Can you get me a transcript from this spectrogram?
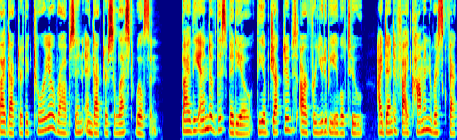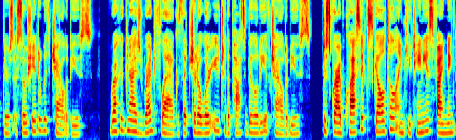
by Dr. Victoria Robson and Dr. Celeste Wilson. By the end of this video, the objectives are for you to be able to identify common risk factors associated with child abuse, recognize red flags that should alert you to the possibility of child abuse, describe classic skeletal and cutaneous findings,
